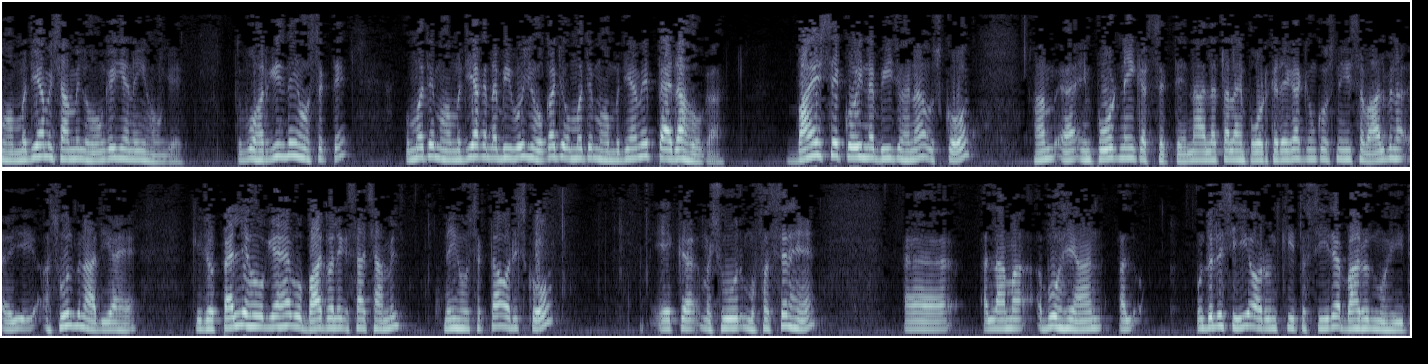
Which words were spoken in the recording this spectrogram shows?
محمدیہ میں شامل ہوں گے یا نہیں ہوں گے تو وہ ہرگز نہیں ہو سکتے امت محمدیہ کا نبی وہی ہوگا جو امت محمدیہ میں پیدا ہوگا باہر سے کوئی نبی جو ہے نا اس کو ہم امپورٹ نہیں کر سکتے نہ اللہ تعالیٰ امپورٹ کرے گا کیونکہ اس نے یہ سوال بنا اصول بنا دیا ہے کہ جو پہلے ہو گیا ہے وہ بعد والے کے ساتھ شامل نہیں ہو سکتا اور اس کو ایک مشہور مفسر ہیں علامہ ابو حیان العدلسی اور ان کی تفسیر بہر المحید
